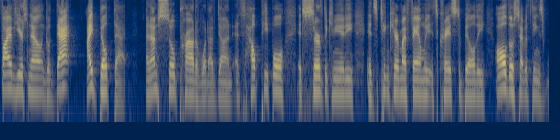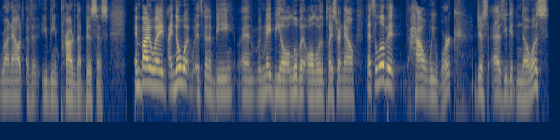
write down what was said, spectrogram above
five years from now and go, that I built that. And I'm so proud of what I've done. It's helped people, it's served the community, it's taken care of my family, it's created stability. All those type of things run out of it, you being proud of that business. And by the way, I know what it's going to be, and we may be a little bit all over the place right now. That's a little bit how we work, just as you get to know us.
